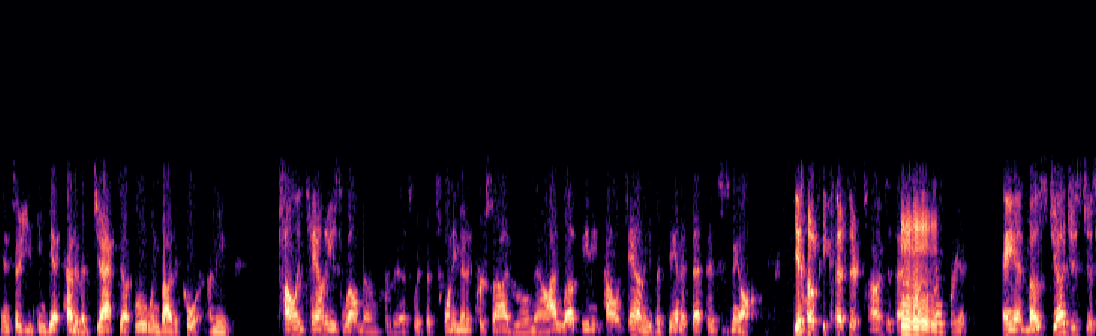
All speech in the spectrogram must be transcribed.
and so you can get kind of a jacked up ruling by the court. I mean, Collin County is well known for this with the 20 minute per side rule. Now, I love being in Collin County, but damn it, that pisses me off. You know, because there are times that that's not appropriate, and most judges just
